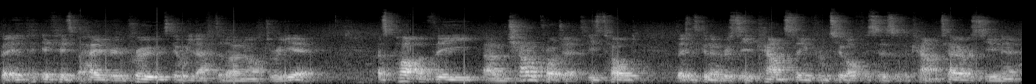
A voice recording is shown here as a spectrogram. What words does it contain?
but if, if his behaviour improves, he'll be left alone after a year. As part of the um, Channel project, he's told that he's going to receive counselling from two officers of the counter-terrorist unit,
